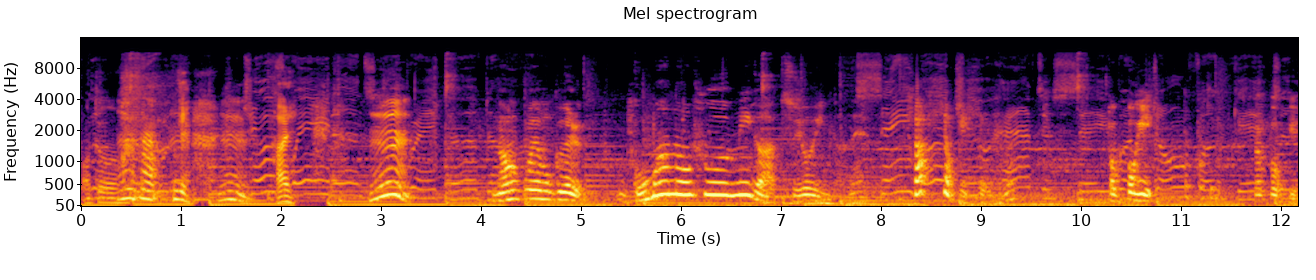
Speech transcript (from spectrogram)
어떤 はいうん何個でも食えるごまの風味が強いんだね 떡볶이. 떡볶이.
